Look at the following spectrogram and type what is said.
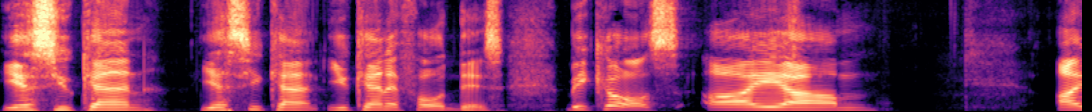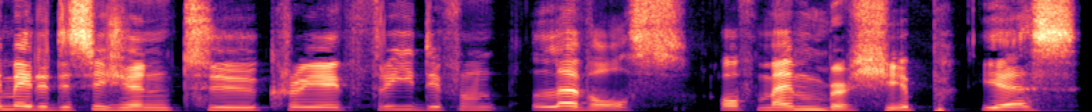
Yes, you can. Yes, you can. You can afford this because I um I made a decision to create three different levels of membership. Yes.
